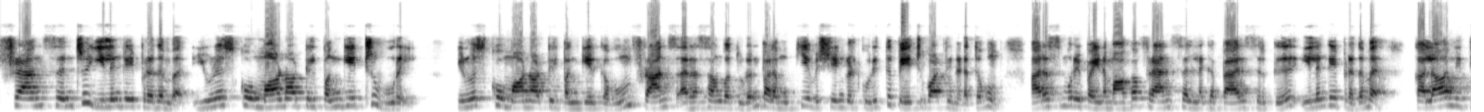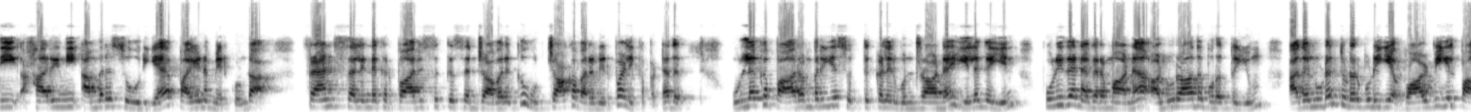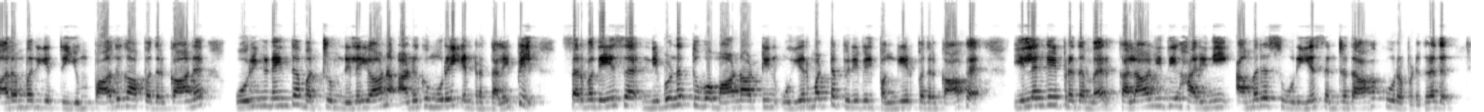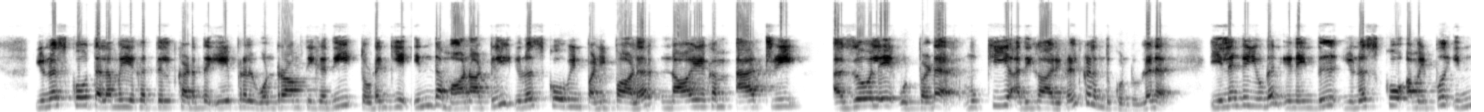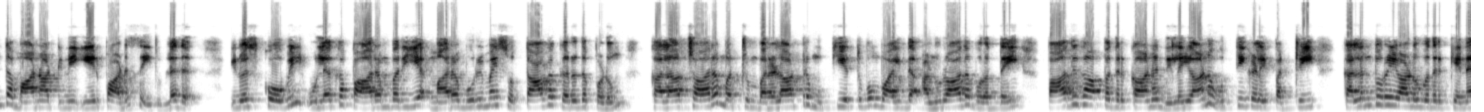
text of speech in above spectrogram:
France சென்ற இலங்கை பிரதமர் UNESCO மாநாட்டில் பங்கேற்று உரை. யுனெஸ்கோ மாநாட்டில் பங்கேற்கவும் பிரான்ஸ் அரசாங்கத்துடன் பல முக்கிய விஷயங்கள் குறித்து பேச்சுவார்த்தை நடத்தவும் அரசுமுறை பயணமாக பிரான்ஸ் தலைநகர் பாரிஸிற்கு இலங்கை பிரதமர் கலாநிதி ஹரிணி அமரசூரிய பயணம் மேற்கொண்டார். பிரான்ஸ் தலைநகர் பாரிசுக்கு சென்ற அவருக்கு உற்சாக வரவேற்பு அளிக்கப்பட்டது. உலக பாரம்பரிய சொத்துக்களில் ஒன்றான இலங்கையின் புனித நகரமான அனுராதபுரத்தையும் அதனுடன் தொடர்புடைய வாழ்வியல் பாரம்பரியத்தையும் பாதுகாப்பதற்கான ஒருங்கிணைந்த மற்றும் நிலையான அணுகுமுறை என்ற தலைப்பில் சர்வதேச நிபுணத்துவ மாநாட்டின் உயர்மட்ட பிரிவில் பங்கேற்பதற்காக இலங்கை பிரதமர் கலாநிதி ஹரிணி அமரசூரிய சென்றதாக கூறப்படுகிறது. யுனெஸ்கோ தலைமையகத்தில் கடந்த ஏப்ரல் ஒன்றாம் திகதி தொடங்கிய இந்த மாநாட்டில் யுனெஸ்கோவின் பணிப்பாளர் நாயகம் ஆட்ரி அசோலே உட்பட முக்கிய அதிகாரிகள் கலந்து கொண்டுள்ளனர். இலங்கையுடன் இணைந்து யுனெஸ்கோ அமைப்பு இந்த மாநாட்டினை ஏற்பாடு செய்துள்ளது. யுனெஸ்கோவில் உலக பாரம்பரிய மரபுரிமை சொத்தாக கருதப்படும் கலாச்சார மற்றும் வரலாற்று முக்கியத்துவம் வாய்ந்த அனுராதபுரத்தை பாதுகாப்பதற்கான நிலையான உத்திகளை பற்றி கலந்துரையாடுவதற்கென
